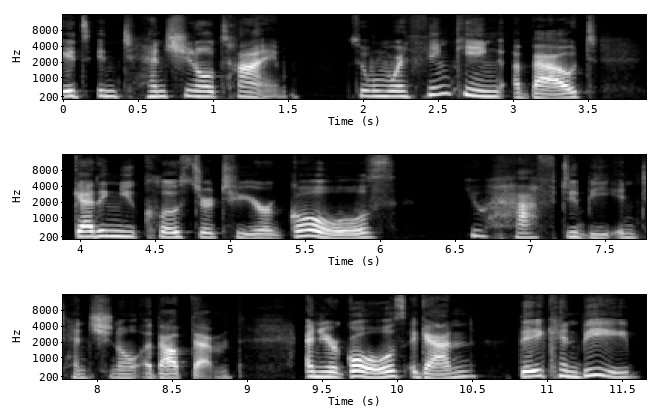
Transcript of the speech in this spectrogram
it's intentional time. So when we're thinking about getting you closer to your goals, you have to be intentional about them. And your goals, again, they can be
